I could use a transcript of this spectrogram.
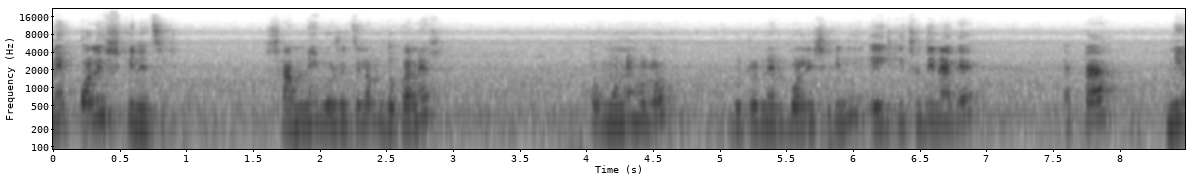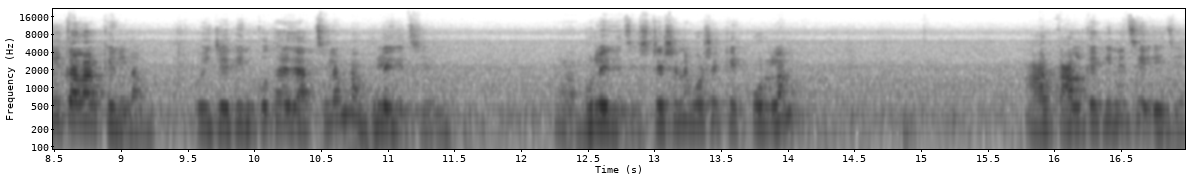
নেপ পলিশ কিনেছি। সামনেই বসেছিলাম দোকানের। তো মনে হলো দুটো নেল পলিশ কিনি। এই কিছুদিন আগে একটা নীল কালার কিনলাম। ওই যেদিন কোথায় যাচ্ছিলাম না, ভুলে গেছি আমি। ভুলে গেছি। স্টেশনে বসে পড়লাম আর কালকে কিনেছি এই যে,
